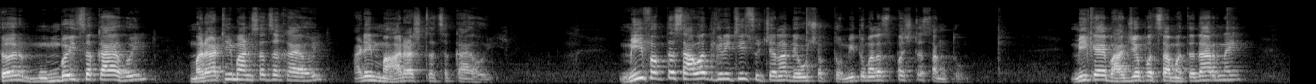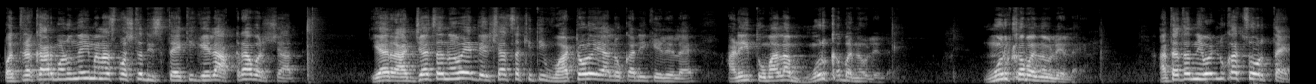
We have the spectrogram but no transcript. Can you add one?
तर मुंबईचं काय होईल मराठी माणसाचं काय होईल आणि महाराष्ट्राचं काय होईल? मी फक्त सावधगिरीची सूचना देऊ शकतो. मी तुम्हाला स्पष्ट सांगतो. मी काय भाजपचा मतदार नाही. पत्रकार म्हणूनही मला स्पष्ट दिसतंय की गेल्या अकरा वर्षात या राज्याचं नव्हे देशाचं किती वाटोळं या लोकांनी केलेलं आहे आणि तुम्हाला मूर्ख बनवलेलं आहे. मूर्ख बनवलेलं आहे. आता तर निवडणुका चोरतायत.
